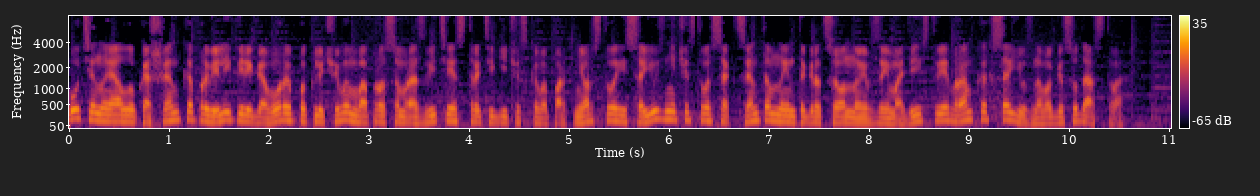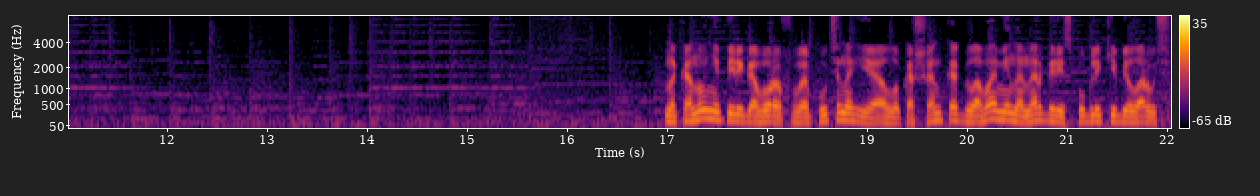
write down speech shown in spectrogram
Путин и А. Лукашенко провели переговоры по ключевым вопросам развития стратегического партнерства и союзничества с акцентом на интеграционное взаимодействие в рамках союзного государства. Накануне переговоров В. Путина и А. Лукашенко глава Минэнерго Республики Беларусь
